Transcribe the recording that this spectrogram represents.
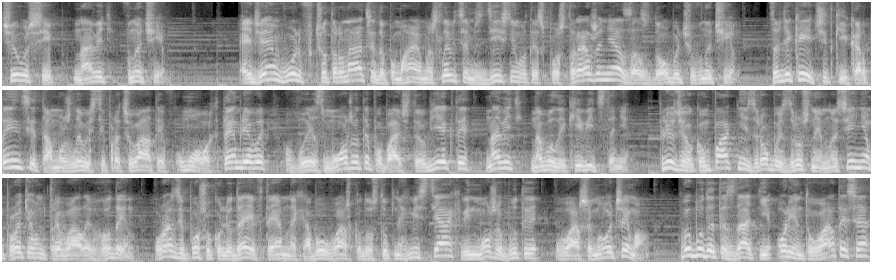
чи осіб навіть вночі. AGM Wolf 14 допомагає мисливцям здійснювати спостереження за здобичу вночі. Завдяки чіткій картинці та можливості працювати в умовах темряви, ви зможете побачити об'єкти навіть на великій відстані. Плюс його компактність зробить зручним носінням протягом тривалих годин. У разі пошуку людей в темних або важкодоступних місцях він може бути вашими очима. Ви будете здатні орієнтуватися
